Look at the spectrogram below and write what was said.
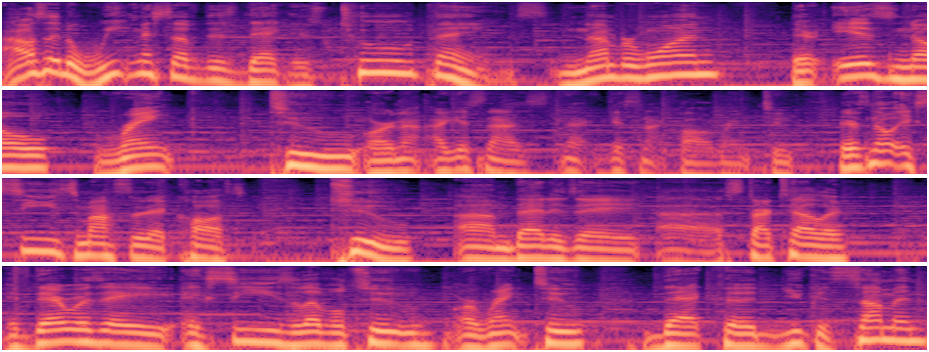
I would say the weakness of this deck is two things. Number one, there is no rank two, or not, I guess not, not I guess not called rank two. There's no exceeds monster that costs two. Um, that is a uh, Starteller. If there was a exceeds level two or rank two that could you could summon,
